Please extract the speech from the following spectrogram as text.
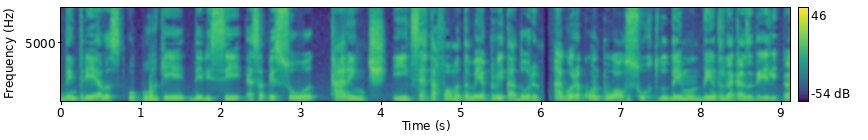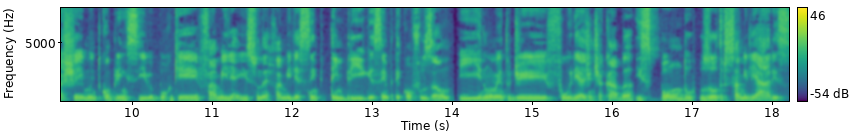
dentre elas o porquê dele ser essa pessoa carente e, de certa forma, também aproveitadora. Agora, quanto ao surto do Damon dentro da casa dele, eu achei muito compreensível, porque família é isso, né? Família sempre tem briga, sempre tem confusão, e no momento de fúria a gente acaba expondo os outros familiares.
